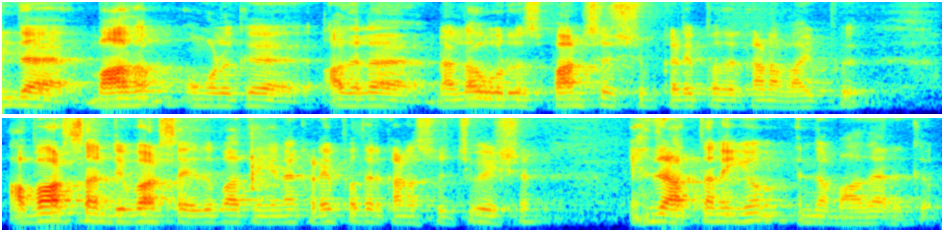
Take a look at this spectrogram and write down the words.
இந்த மாதம் உங்களுக்கு அதில் நல்ல ஒரு ஸ்பான்சர்ஷிப் கிடைப்பதற்கான வாய்ப்பு அவார்ட்ஸ் அண்ட் டிவார்ட்ஸை இது பார்த்தீங்கன்னா கிடைப்பதற்கான சுச்சுவேஷன் இது அத்தனையும் இந்த மாதம் இருக்குது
